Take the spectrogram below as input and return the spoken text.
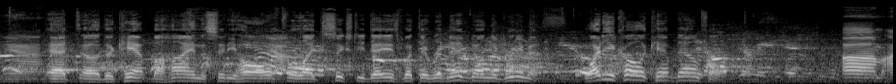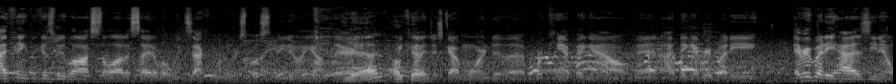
Yeah. at uh, the camp behind the city hall for like 60 days, but they reneged on the agreement. Why do you call it Camp Downfall? Um, I think because we lost a lot of sight of what we, exactly what we were supposed to be doing out there. Yeah, We okay. of just got more into the we're camping out, and I think everybody everybody has you know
